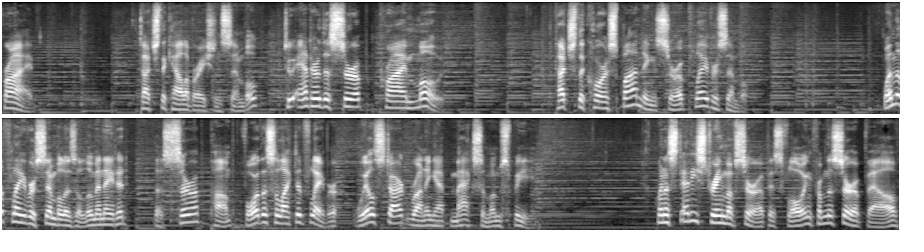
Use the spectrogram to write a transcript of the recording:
Prime. Touch the calibration symbol to enter the syrup prime mode. Touch the corresponding syrup flavor symbol. When the flavor symbol is illuminated, the syrup pump for the selected flavor will start running at maximum speed. When a steady stream of syrup is flowing from the syrup valve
